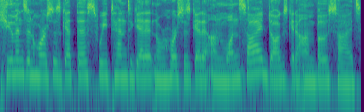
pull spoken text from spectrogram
Humans and horses get this. We tend to get it, and horses get it on one side. Dogs get it on both sides.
